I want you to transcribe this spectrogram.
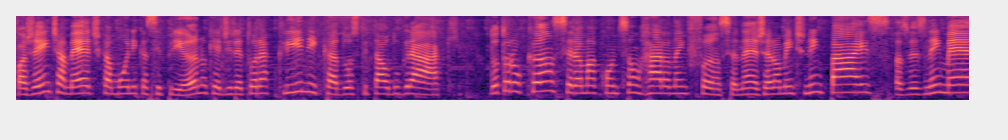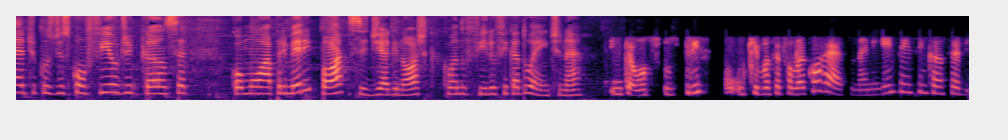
Com a gente, a médica Mônica Cipriano, que é diretora clínica do Hospital do GRAAC. Doutor, o câncer é uma condição rara na infância, né? Geralmente nem pais, às vezes nem médicos desconfiam de câncer como a primeira hipótese diagnóstica quando o filho fica doente, né? Então, os, os, o que você falou é correto, né? Ninguém pensa em câncer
